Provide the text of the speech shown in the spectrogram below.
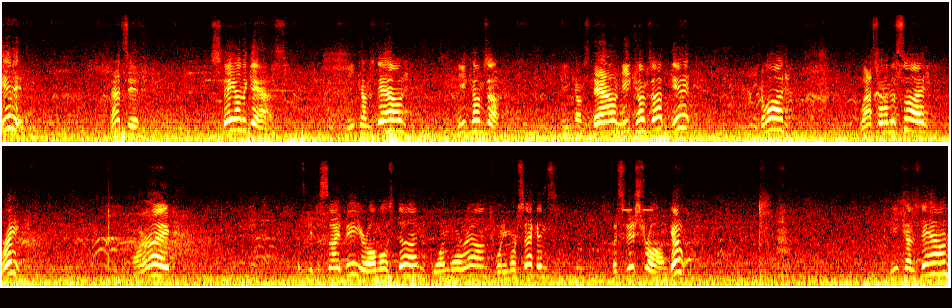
Get it. That's it. Stay on the gas. Knee comes down. Knee comes up. Knee comes down. Knee comes up. Get it. Come on. Last one on this side. Break. All right. Let's get to side B. You're almost done. One more round, 20 more seconds. Let's finish strong. Go. Knee comes down.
